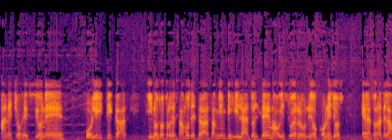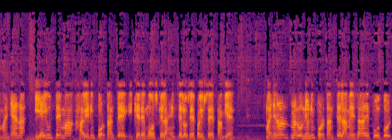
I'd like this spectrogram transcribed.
han hecho gestiones políticas, y nosotros estamos detrás también vigilando el tema. Hoy estuve reunido con ellos en las horas de la mañana, y hay un tema, Javier, importante, y queremos que la gente lo sepa, y ustedes también. Mañana una reunión importante de la mesa de fútbol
